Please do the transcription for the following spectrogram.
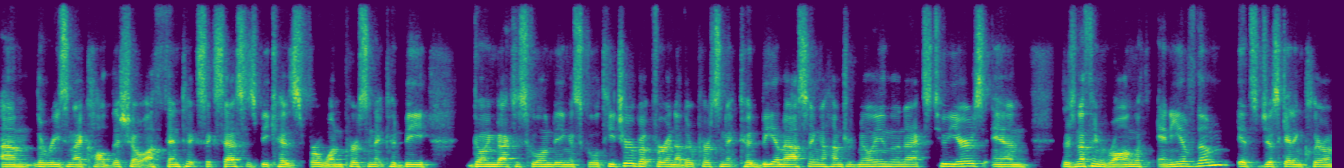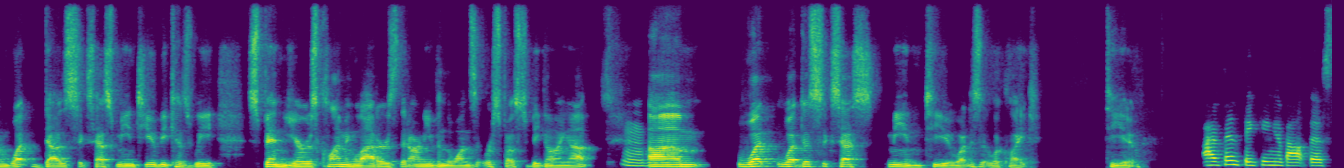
um, the reason I called this show Authentic Success is because for one person, it could be going back to school and being a school teacher, but for another person, it could be amassing 100 million in the next two years. And there's nothing wrong with any of them. It's just getting clear on what does success mean to you because we spend years climbing ladders that aren't even the ones that we're supposed to be going up. Mm-hmm. Um, what what does success mean to you? What does it look like to you? I've been thinking about this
